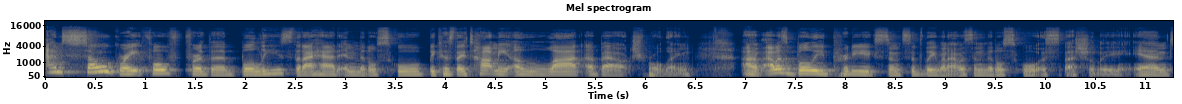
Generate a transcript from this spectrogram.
I'm so grateful for the bullies that I had in middle school because they taught me a lot about trolling. Um, I was bullied pretty extensively when I was in middle school, especially. And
